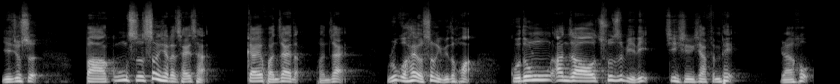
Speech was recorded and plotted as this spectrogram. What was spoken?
也就是把公司剩下的财产该还债的还债，如果还有剩余的话，股东按照出资比例进行一下分配。然后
